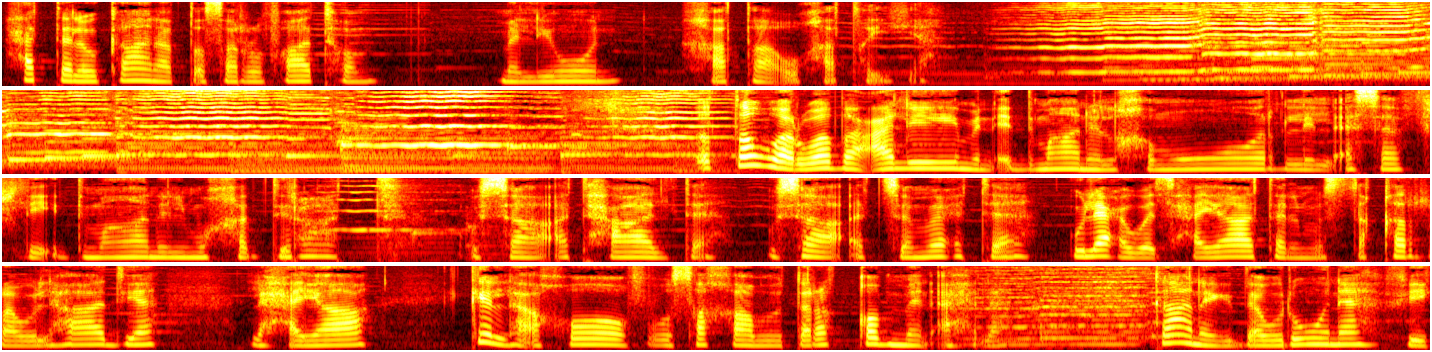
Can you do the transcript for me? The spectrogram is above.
حتى لو كانت تصرفاتهم مليون خطأ وخطية. اتطور وضع علي من إدمان الخمور للأسف لإدمان المخدرات. وساءت حالته وساءت سمعته ولعوز حياته المستقرة والهادية لحياة كلها خوف وصخب وترقب من أهله. كانوا يدورونه في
